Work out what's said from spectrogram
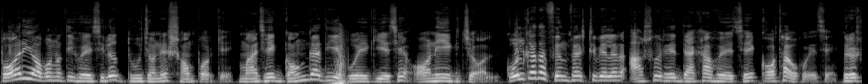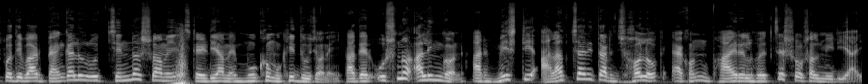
পরই অবনতি হয়েছিল দুজনের সম্পর্কে। মাঝে গঙ্গা দিয়ে বয়ে গিয়েছে অনেক জল। কলকাতা ফিল্ম ফেস্টিভ্যালের আসরে দেখা হয়েছে, কথাও হয়েছে। বৃহস্পতিবার বেঙ্গালুরু চিন্নস্বামী স্টেডিয়ামে মুখোমুখি দুজনেই। তাদের উষ্ণ আলিঙ্গন আর মিষ্টি আলাপচারিতার ঝলক এখন ভাইরাল হচ্ছে সোশ্যাল মিডিয়ায়।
